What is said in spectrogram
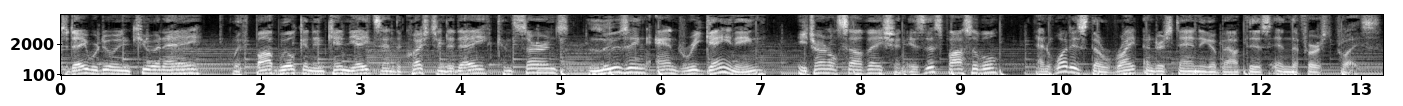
Today we're doing Q&A with Bob Wilkin and Ken Yates, and the question today concerns losing and regaining eternal salvation. Is this possible? And what is the right understanding about this in the first place?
